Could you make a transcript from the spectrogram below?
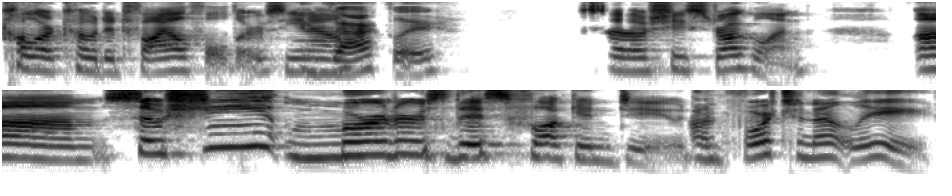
color coded file folders, you know? Exactly. So she's struggling. Um, so she murders this fucking dude. Unfortunately.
